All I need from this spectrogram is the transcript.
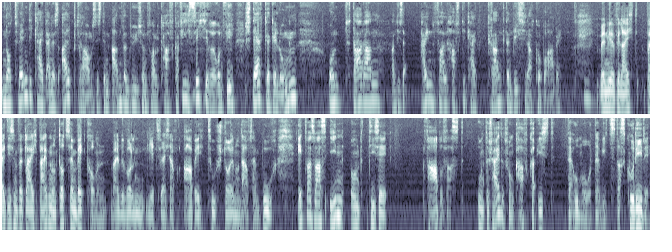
Notwendigkeit eines Albtraums ist in anderen Büchern von Kafka viel sicherer und viel stärker gelungen. Und daran, an dieser Einfallhaftigkeit, krankt ein bisschen auch Kobo Abe. Wenn wir vielleicht bei diesem Vergleich bleiben und trotzdem wegkommen, weil wir wollen jetzt vielleicht auf Abe zusteuern und auf sein Buch. Etwas, was ihn und diese Fabel fast unterscheidet von Kafka, ist der Humor, der Witz, das Skurrile.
